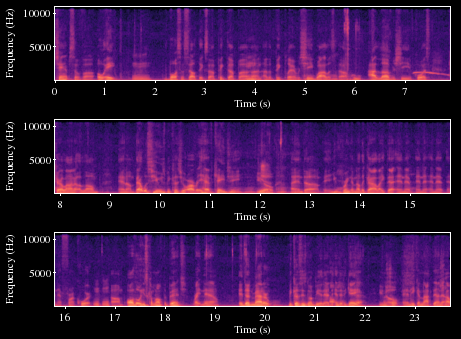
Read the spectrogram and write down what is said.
champs of uh, 08, Mm. the Boston Celtics, uh, picked up uh, Mm. another big player, Rasheed Wallace, um, who I love. Rasheed, of course, Carolina alum, and um, that was huge because you already have KG, you Yeah. know, and um, and you bring another guy like that in that in that in that, in that front court. Mhm. Um, although he's coming off the bench right now, it doesn't matter because he's going to be in at the Oh, end of the game, yeah, you for know, sure. and he can knock down the sure.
